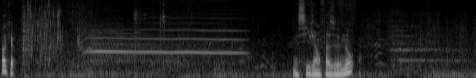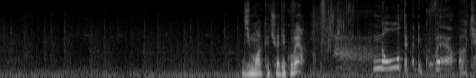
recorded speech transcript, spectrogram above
Ok. Et s'il vient en face de nous... Dis-moi que tu as découvert. Non, t'es pas découvert. Ok.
